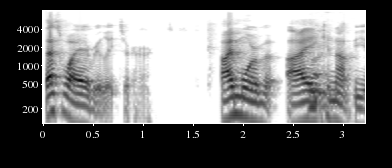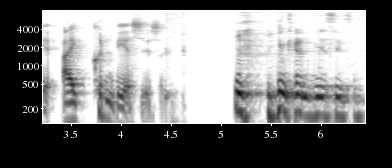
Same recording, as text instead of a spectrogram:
that's why I relate to her. I'm more of a I cannot be a, I couldn't be a Susan. couldn't be a Susan.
